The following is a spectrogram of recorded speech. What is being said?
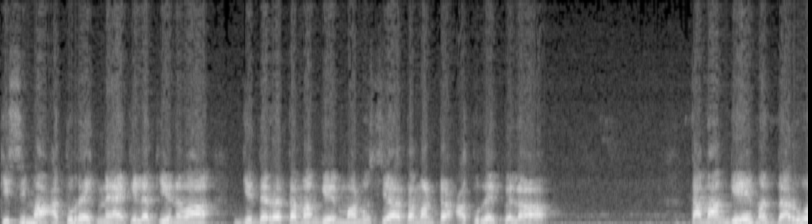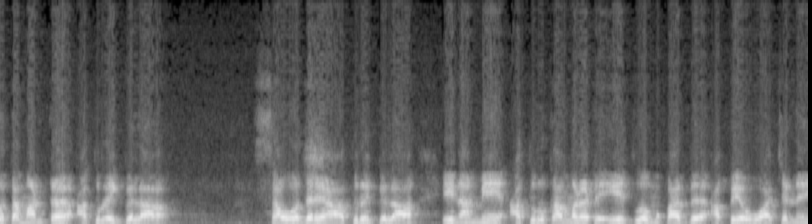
කිසිම අතුරෙක් නැහැ කියලා කියනවා. gedara තමන්ගේ මිනිසයා තමන්ට අතුරෙක් වෙලා තමන්ගේම දරුව තමන්ට අතුරෙක් වෙලා සහෝදරයා අතුරෙක් වෙලා එහෙනම් මේ අතුරුකම් වලට හේතුව මොකද්ද අපේ වචනය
